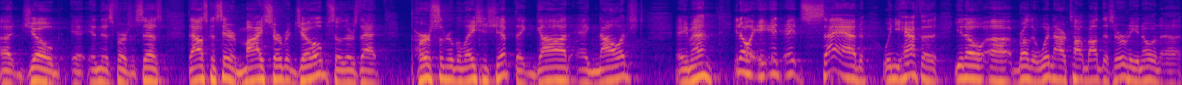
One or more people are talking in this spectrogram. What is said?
uh, Job in this verse. It says, Thou hast considered my servant Job. So there's that personal relationship that God acknowledged. Amen. You know, it, it, it's sad when you have to, you know, uh, Brother Wood and I were talking about this earlier, you know, and uh,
